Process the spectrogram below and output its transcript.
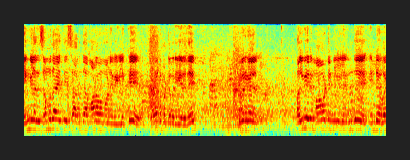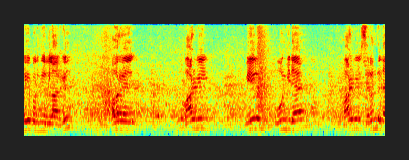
எங்களது சமுதாயத்தை சார்ந்த மாணவ மாணவிகளுக்கு வழங்கப்பட்டு வருகிறது. இவர்கள் பல்வேறு மாவட்டங்களில் இருந்து இன்று வருகை புரிந்துள்ளார்கள். அவர்கள் வாழ்வில் மேலும் ஓங்கிட வாழ்வில் சிறந்திட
